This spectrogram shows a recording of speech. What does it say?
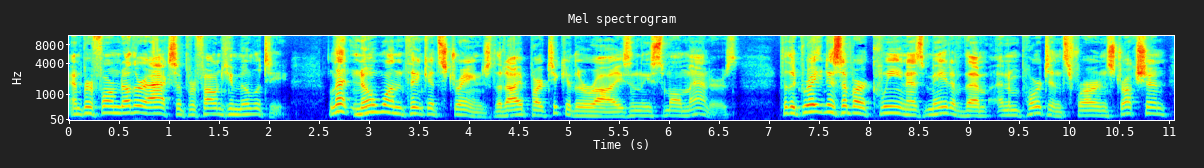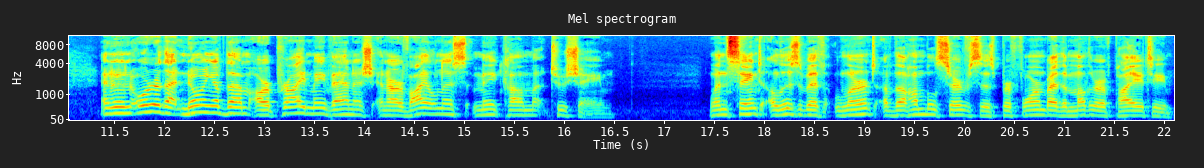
and performed other acts of profound humility. Let no one think it strange that I particularize in these small matters, for the greatness of our Queen has made of them an importance for our instruction and in order that knowing of them our pride may vanish and our vileness may come to shame. When Saint Elizabeth learnt of the humble services performed by the Mother of Piety,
